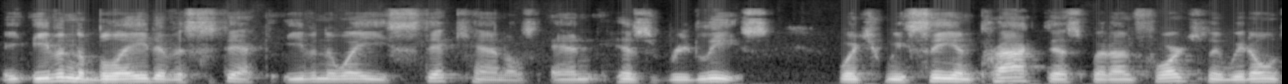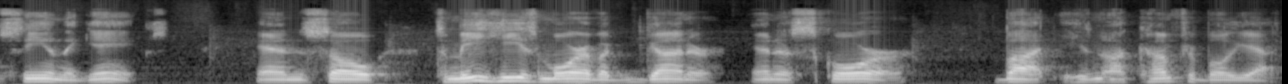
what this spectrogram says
even the blade of his stick, even the way he stick handles and his release, which we see in practice, but unfortunately we don't see in the games. And so to me, he's more of a gunner and a scorer, but he's not comfortable yet.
